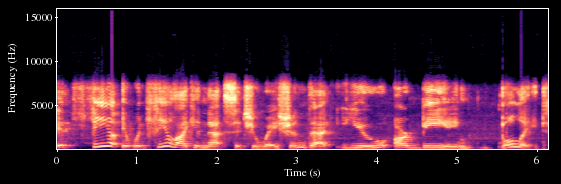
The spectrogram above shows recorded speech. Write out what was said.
It feel it would feel like in that situation that you are being bullied.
